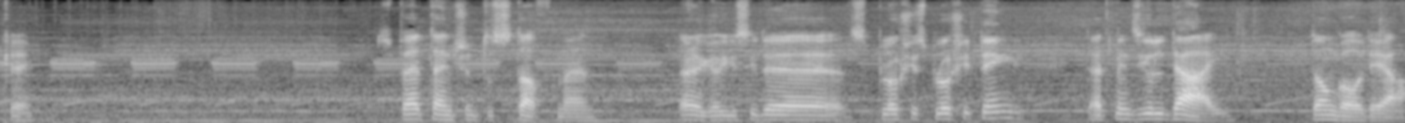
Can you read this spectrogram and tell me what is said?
Okay. Just pay attention to stuff, man. There you go, you see the sploshy sploshy thing? That means you'll die. Don't go there.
